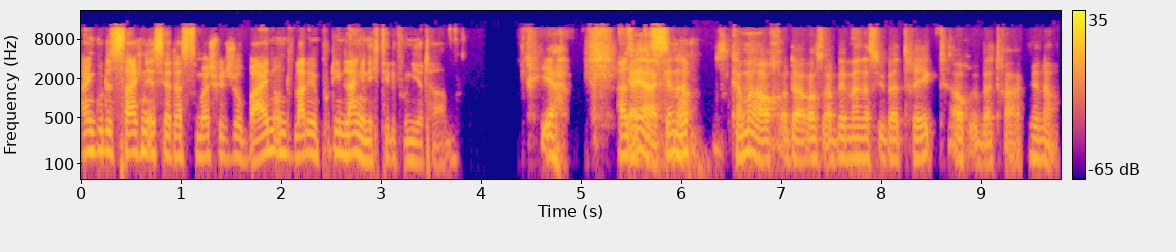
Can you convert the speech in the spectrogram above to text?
Ein gutes Zeichen ist ja, dass zum Beispiel Joe Biden und Wladimir Putin lange nicht telefoniert haben. Ja, also ja, ja das, genau. Ne? Das kann man auch daraus, wenn man das überträgt, auch übertragen, genau.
